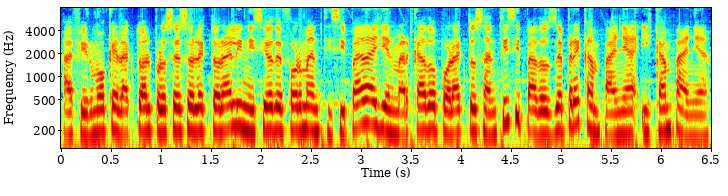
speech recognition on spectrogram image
afirmó que el actual proceso electoral inició de forma anticipada y enmarcado por actos anticipados de precampaña y campaña.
